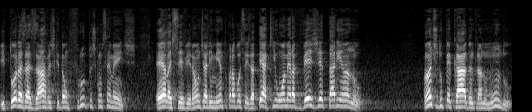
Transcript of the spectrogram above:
e todas as árvores que dão frutos com sementes. Elas servirão de alimento para vocês. Até aqui o homem era vegetariano. Antes do pecado entrar no mundo,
